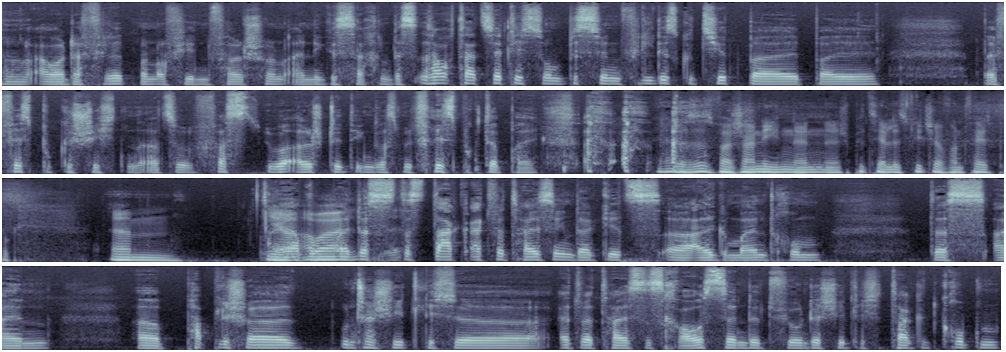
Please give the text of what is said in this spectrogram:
Äh, aber da findet man auf jeden Fall schon einige Sachen. Das ist auch tatsächlich so ein bisschen viel diskutiert bei, bei, bei Facebook-Geschichten. Also fast überall steht irgendwas mit Facebook dabei. Ja, das ist wahrscheinlich ein, ein spezielles Feature von Facebook. Ähm, ja, ja aber das, das Dark Advertising, da geht es äh, allgemein darum, dass ein äh, Publisher unterschiedliche Advertises raussendet für unterschiedliche Targetgruppen,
